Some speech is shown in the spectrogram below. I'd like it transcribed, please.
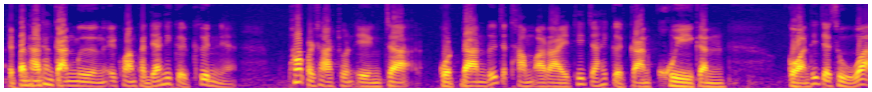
ไอ้ปัญหาทางการเมืองไอ้ความขัดแย้งที่เกิดขึ้นเนี่ยภาคประชาชนเองจะกดดันหรือจะทำอะไรที่จะให้เกิดการคุยกัน ก่อนที่จะสู่ว่า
